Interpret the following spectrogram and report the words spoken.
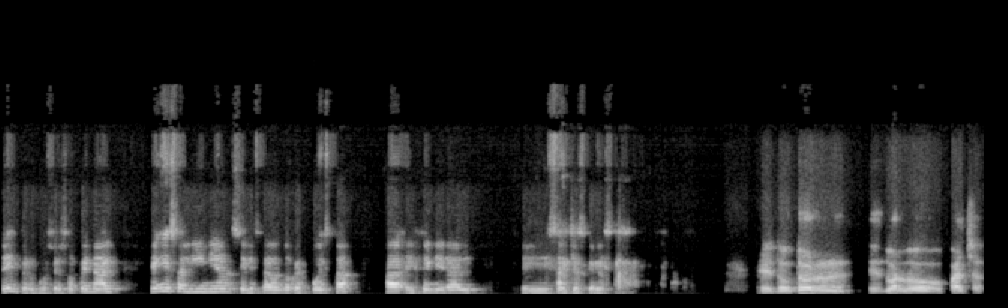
dentro del proceso penal. En esa línea se le está dando respuesta al general eh, Sánchez Cresta. El doctor Eduardo Pacha,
